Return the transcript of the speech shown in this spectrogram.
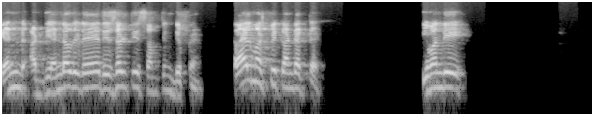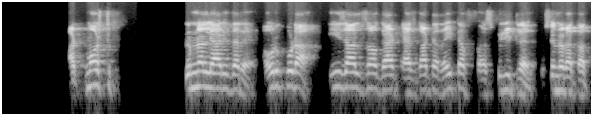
end, at the end of the day, result is something different. Trial must be conducted. Even the utmost criminal ಯಾರಿದ್ದಾರೆ ಅವರು ಕೂಡ is also got has got a right of speedy trial Kath.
